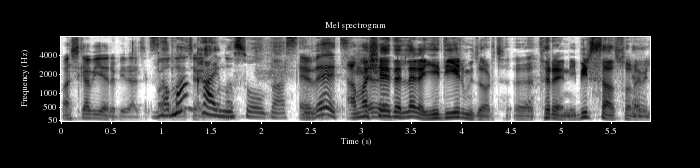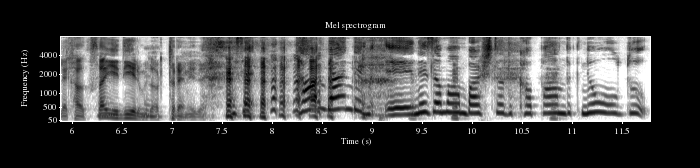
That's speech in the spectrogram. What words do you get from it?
başka bir yere birazcık Zaman bağlayacağım bunu. kayması oldu aslında. Evet. ama evet. şey derler ya 7-24 e, treni bir saat sonra Evet. bile kalksa 7-24 trenidir. Mesela tam ben de e, ne zaman başladı, kapandık, ne oldu?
